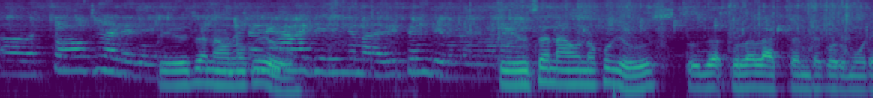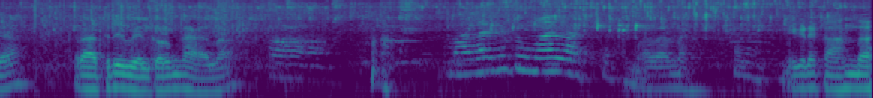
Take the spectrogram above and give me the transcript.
हा पिऊचं नाव नको घेऊ हा पिऊचं नाव नको घेऊस. तुझा तुला लागतं त्या कोरमुड्या रात्री वेल करून खायला. हा. मला नाही इकडे कांदा.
